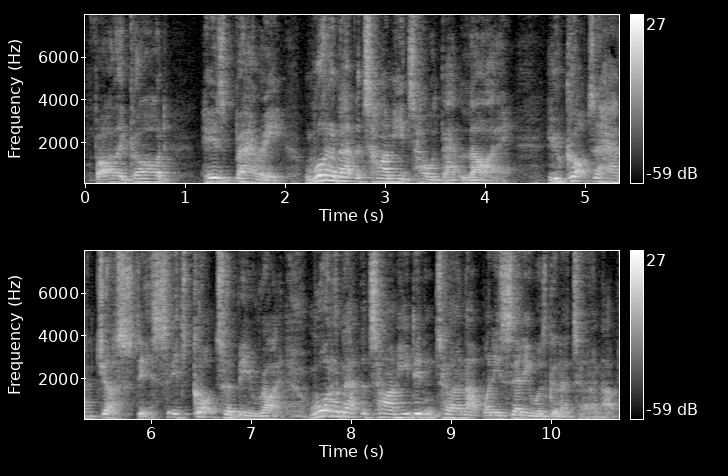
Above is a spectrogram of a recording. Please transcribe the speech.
Father God, here's Barry. What about the time he told that lie? You've got to have justice. It's got to be right. What about the time he didn't turn up when he said he was going to turn up?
